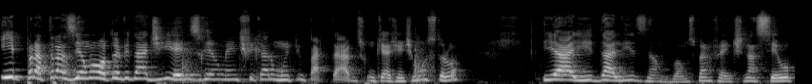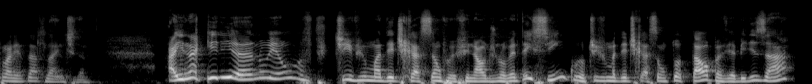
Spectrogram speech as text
E para trazer uma outra novidade. E eles realmente ficaram muito impactados com o que a gente mostrou. E aí, dali, não, vamos para frente. Nasceu o Planeta Atlântida. Aí naquele ano eu tive uma dedicação, foi o final de 95, eu tive uma dedicação total para viabilizar.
